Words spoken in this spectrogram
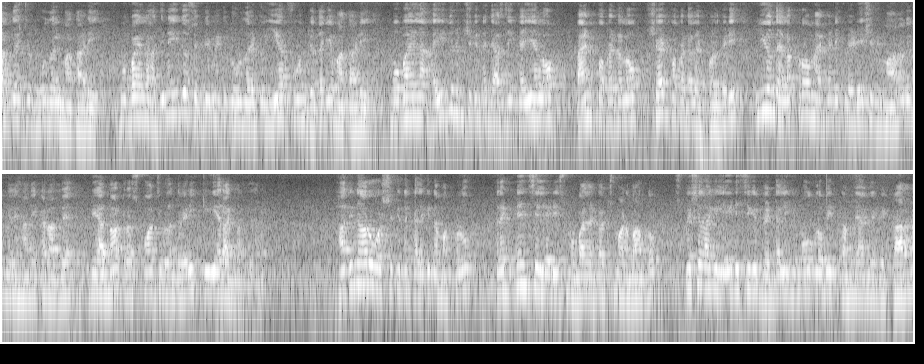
ಅರ್ಧ ಇಂಚು ದೂರದಲ್ಲಿ ಮಾತಾಡಿ ಮೊಬೈಲ್ನ ಹದಿನೈದು ಸೆಂಟಿಮೀಟರ್ ದೂರದಲ್ಲಿಟ್ಟು ಇಯರ್ಫೋನ್ ಜೊತೆಗೆ ಮಾತಾಡಿ ಮೊಬೈಲ್ನ ಐದು ನಿಮಿಷಕ್ಕಿಂತ ಜಾಸ್ತಿ ಕೈಯಲ್ಲೋ ಪ್ಯಾಂಟ್ ಪಾಕೆಟಲ್ಲೋ ಶರ್ಟ್ ಪಾಕೆಟಲ್ಲೋ ಇಟ್ಕೊಳ್ಬೇಡಿ. ಈ ಒಂದು ಎಲೆಕ್ಟ್ರೋ ಮ್ಯಾಗ್ನೆಟಿಕ್ ರೇಡಿಯೇಷನ್ ನಿಮ್ಮ ಆರೋಗ್ಯದ ಮೇಲೆ ಹಾನಿಕರ ಆದರೆ ವಿ ಆರ್ ನಾಟ್ ರೆಸ್ಪಾನ್ಸಿಬಲ್ ಅಂತ ಹೇಳಿ ಕ್ಲಿಯರ್ ಆಗಿ ಬರ್ತಿದ್ದಾರೆ ಹದಿನಾರು ವರ್ಷಕ್ಕಿಂತ ಕೆಳಗಿನ ಮಕ್ಕಳು ಪ್ರೆಗ್ನೆನ್ಸಿ ಲೇಡೀಸ್ ಮೊಬೈಲ್ನ ಟಚ್ ಮಾಡಬಾರ್ದು. ಸ್ಪೆಷಲಾಗಿ ಲೇಡೀಸಿಗೆ ಬ್ಲಡ್ಡಲ್ಲಿ ಹಿಮೋಗ್ಲೋಬಿನ್ ಕಮ್ಮಿ ಆಗಲಿಕ್ಕೆ ಕಾರಣ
